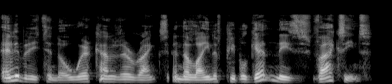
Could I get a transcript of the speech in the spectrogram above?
anybody to know where Canada ranks in the line of people getting these vaccines.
